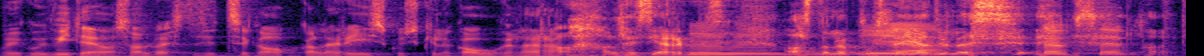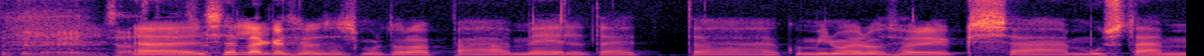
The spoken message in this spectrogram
või kui video salvestasid, see kaob galeriis kuskile kaugele ära, alles järgmise mm -hmm. aasta lõpus yeah, leiad üles vaatad üle eelmise aasta äh,. sellega seoses mul tuleb äh, meelde, et äh, kui minu elus oli üks äh, mustem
